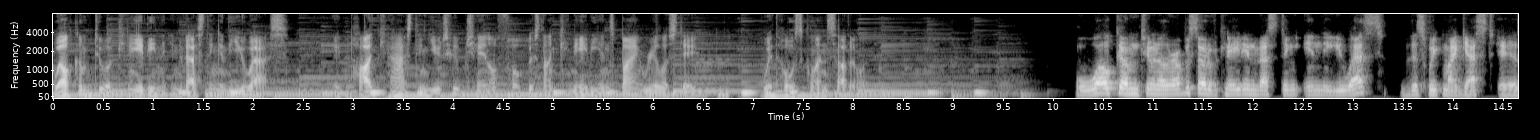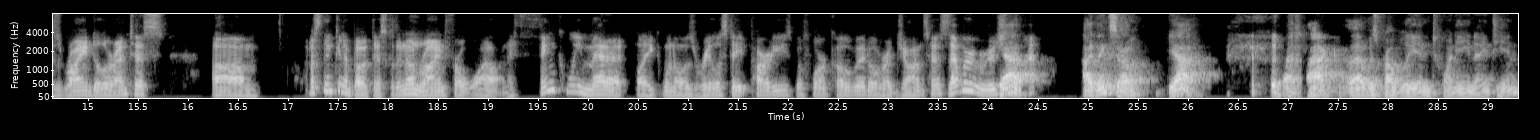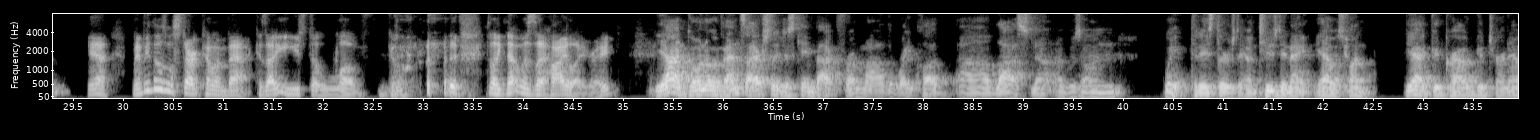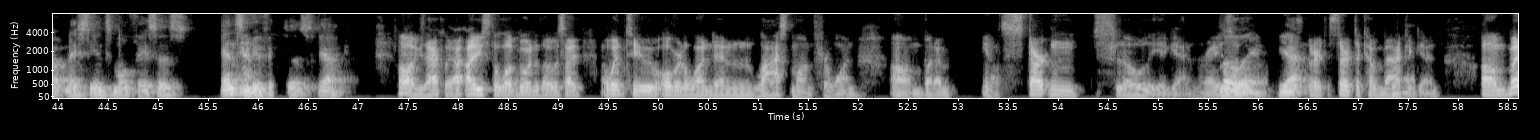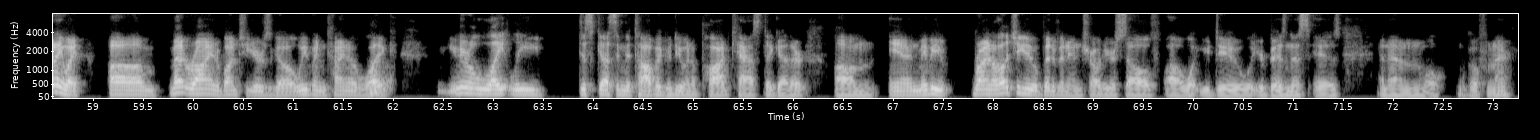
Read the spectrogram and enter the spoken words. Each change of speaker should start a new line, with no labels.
Welcome to A Canadian Investing in the US, a podcast and YouTube channel focused on Canadians buying real estate with host Glenn Sutherland.
Welcome to another episode of Canadian Investing in the US. This week, my guest is Ryan DeLaurentis. Um, I was thinking about this because I've known Ryan for a while, and I think we met at like one of those real estate parties before COVID over at John's house. Is that where we originally
Yeah.
met?
I think so. Yeah. yeah. Back that was probably in 2019.
Yeah, maybe those will start coming back because I used to love going. like that was the highlight, right?
Yeah, going to events. I actually just came back from uh, the Right Club uh, last night. I was on wait, today's Thursday, on Tuesday night. Yeah, it was fun. Yeah, good crowd, good turnout. Nice seeing some old faces and some
Yeah.
new faces. Yeah.
Oh, exactly. I, I used to love going to those. I, I went to over to London last month for one. Um, but I'm you know starting slowly again, right? So-
Slowly. Yeah.
start start to come back
Yeah.
again. Um, but anyway, um, met Ryan a bunch of years ago. We've been kind of like you know lightly discussing the topic of doing a podcast together. Um, and maybe Ryan, I'll let you give a bit of an intro to yourself, uh, what you do, what your business is, and then we'll we'll go from there.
